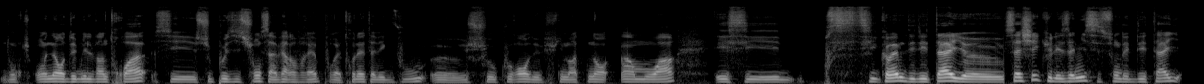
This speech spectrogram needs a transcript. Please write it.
Donc on est en 2023, ces suppositions s'avèrent vraies pour être honnête avec vous. Euh, je suis au courant depuis maintenant un mois et c'est c'est quand même des détails. Euh, sachez que les amis, ce sont des détails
